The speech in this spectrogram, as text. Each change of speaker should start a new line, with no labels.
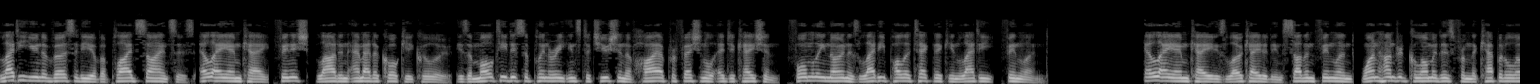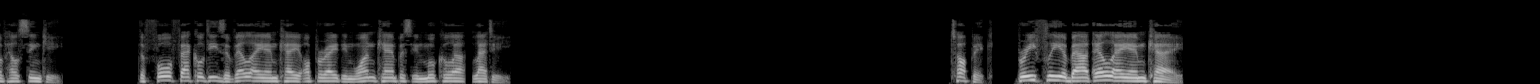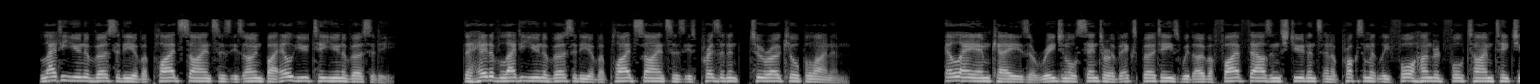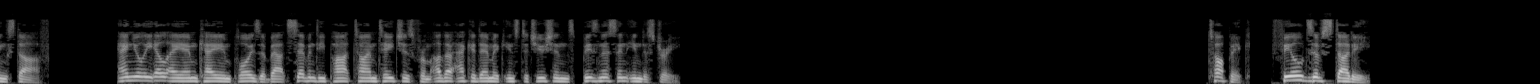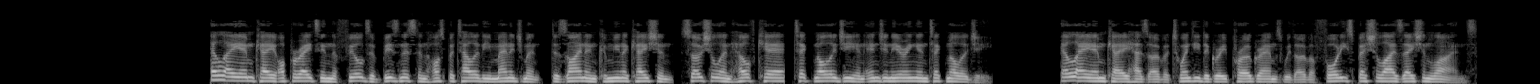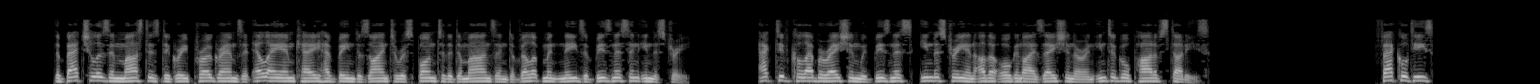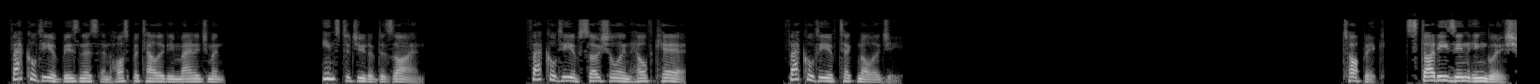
Lahti University of Applied Sciences LAMK Finnish, Lahden ammattikorkeakoulu is a multidisciplinary institution of higher professional education, formerly known as Lahti Polytechnic in Lahti, Finland. LAMK is located in southern Finland, 100 km from the capital of Helsinki. The four faculties of LAMK operate in one campus in Mukkula, Lahti. Briefly about LAMK Lahti University of Applied Sciences is owned by LUT University. The head of Lahti University of Applied Sciences is President, Turo Kilpeläinen. LAMK is a regional center of expertise with over 5,000 students and approximately 400 full-time teaching staff. Annually LAMK employs about 70 part-time teachers from other academic institutions, business and industry. Fields of study LAMK operates in the fields of business and hospitality management, design and communication, social and health care, technology and engineering and technology. LAMK has over 20 degree programs with over 40 specialization lines. The bachelor's and master's degree programs at LAMK have been designed to respond to the demands and development needs of business and industry. Active collaboration with business, industry and other organization are an integral part of studies. Faculties Faculty of Business and Hospitality Management Institute of Design Faculty of Social and Health Care Faculty of Technology Topic: Studies in English.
